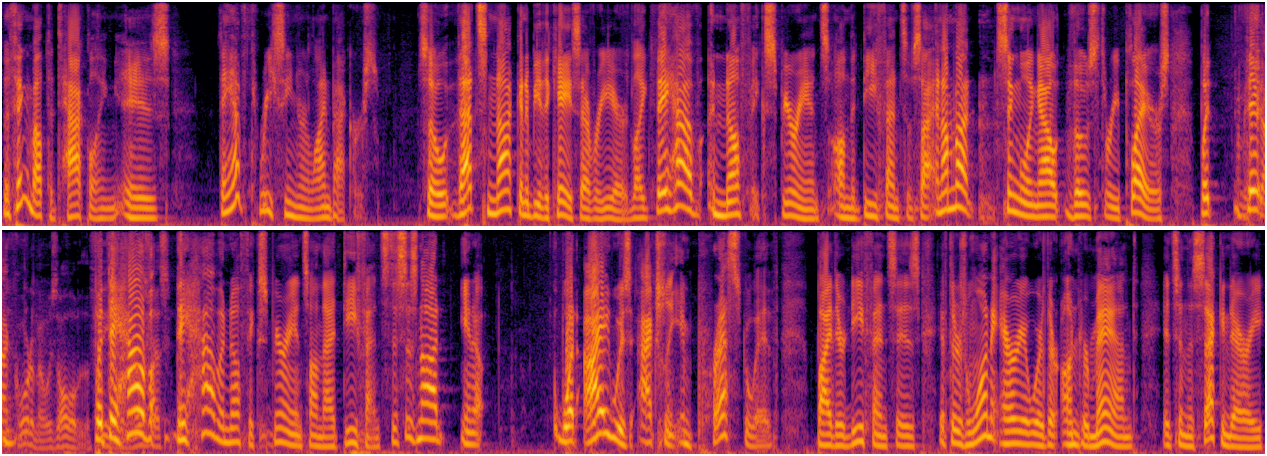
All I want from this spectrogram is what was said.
The thing about the tackling is they have three senior linebackers. So that's not going to be the case every year. Like they have enough experience on the defensive side. And I'm not singling out those three players, but I mean, Jack was all over the but they have they have enough experience on that defense. This is not, you know, what I was actually impressed with by their defense is if there's one area where they're undermanned, it's in the secondary.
